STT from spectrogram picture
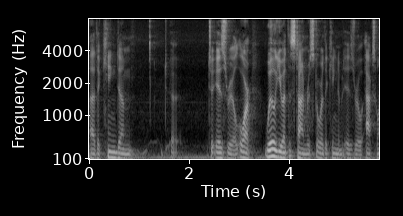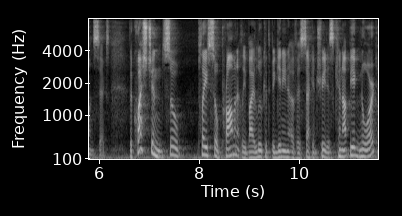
uh, the kingdom to, Israel? Or will you at this time restore the kingdom to Israel? Acts 1 6. The question so placed so prominently by Luke at the beginning of his second treatise cannot be ignored.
